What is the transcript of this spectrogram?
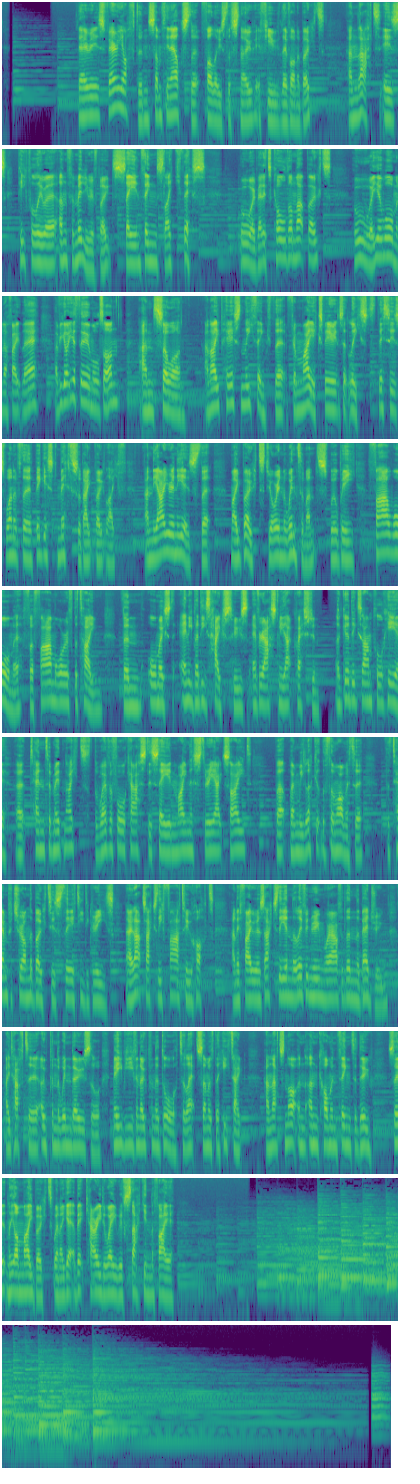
There is very often something else that follows the snow if you live on a boat, and that is people who are unfamiliar with boats saying things like this. Oh, I bet it's cold on that boat. Oh, are you warm enough out there? Have you got your thermals on? And so on. And I personally think that, from my experience at least, this is one of the biggest myths about boat life. And the irony is that my boat during the winter months will be far warmer for far more of the time than almost anybody's house who's ever asked me that question. A good example here at 10 to midnight, the weather forecast is saying minus 3 outside, but when we look at the thermometer, the temperature on the boat is 30 degrees. Now that's actually far too hot and if I was actually in the living room rather than the bedroom, I'd have to open the windows or maybe even open a door to let some of the heat out. And that's not an uncommon thing to do, certainly on my boat when I get a bit carried away with stacking the fire.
